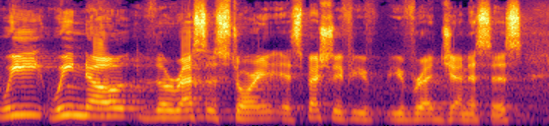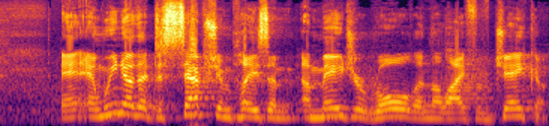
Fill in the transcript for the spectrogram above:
we, we know the rest of the story, especially if you've, you've read Genesis, and, and we know that deception plays a, a major role in the life of Jacob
